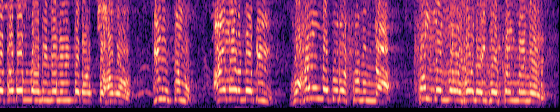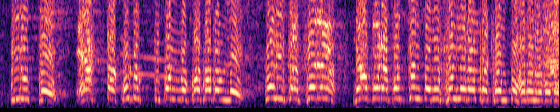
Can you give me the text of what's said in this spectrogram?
কথা বললে আমি মেনে নিতে বাধ্য হব। কিন্তু আমার নবী মোহাম্মদ রসুল্লাহ সাল্লাহ আলাইসাল্লামের বিরুদ্ধে একটা কটুক্তিপূর্ণ কথা বললে কলিকা ছেড়ে না পড়া পর্যন্ত মুসলমান আমরা ক্ষান্ত হব না কথা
